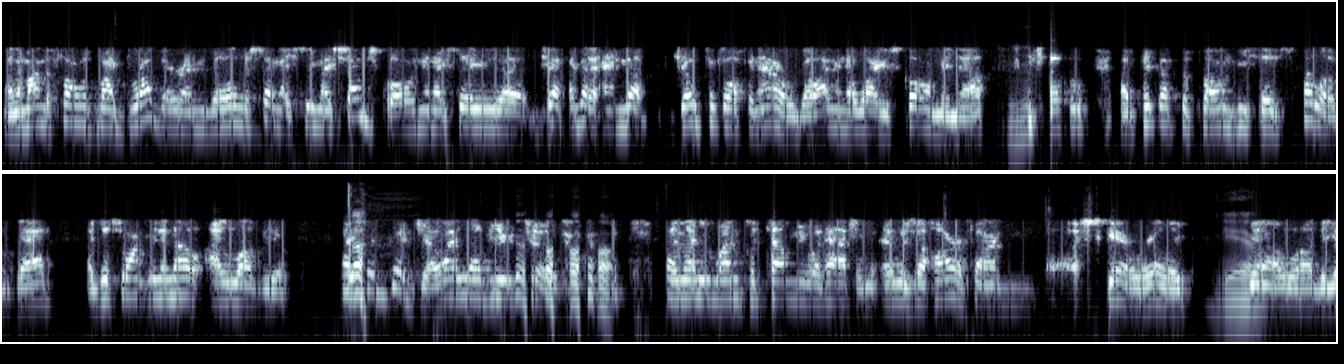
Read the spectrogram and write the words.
And I'm on the phone with my brother, and all of a sudden I see my son's calling, and I say, uh, Jeff, I got to hang up. Joe took off an hour ago. I don't know why he's calling me now. So I pick up the phone. He says, Hello, Dad. I just want you to know I love you. I said, Good, Joe. I love you too. and then he went to tell me what happened. It was a horrifying uh, scare, really. Yeah. You know, uh, the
